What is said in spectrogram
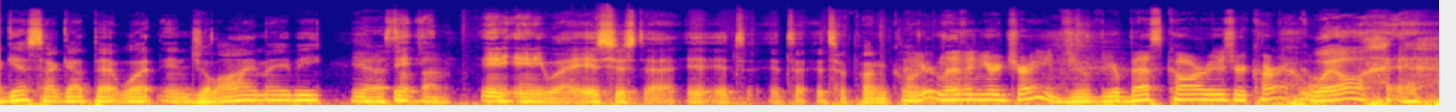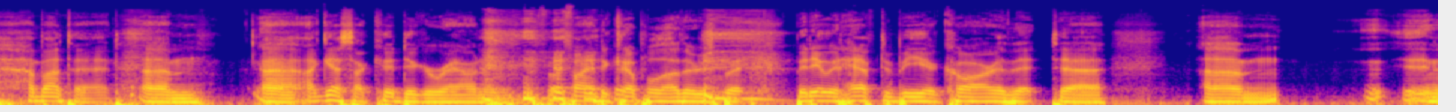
I guess I got that what in July maybe. Yeah, sometime. anyway, it's just a it, it's it's a it's a fun car. So you're living your dreams. Your your best car is your current car. Well, how about that? Um, uh, I guess I could dig around and find a couple others, but but it would have to be a car that. Uh, um, in,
